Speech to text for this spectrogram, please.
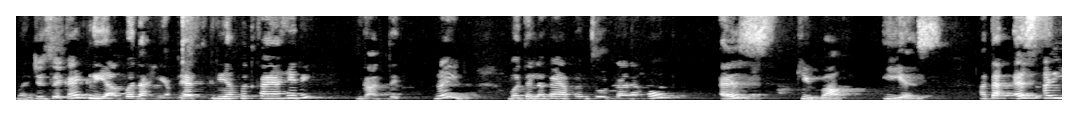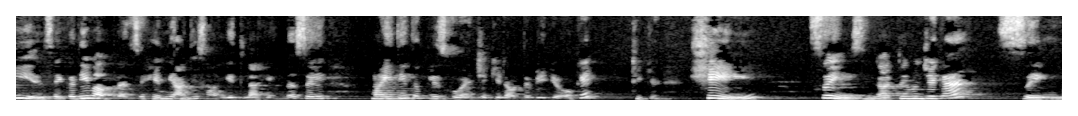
म्हणजे जे काय? क्रियापद आहे. आपल्या क्रियापद काय आहे रे? गाते राईट मग त्याला काय आपण जोडणार आहोत? एस किंवा ई एस आता एस आणि ई एस हे कधी वापरायचे हे मी आधी सांगितलं आहे. नसेल माहिती तर please go and check it out the video okay ठीक आहे. शी सिंग्स गाते म्हणजे काय? सिंग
